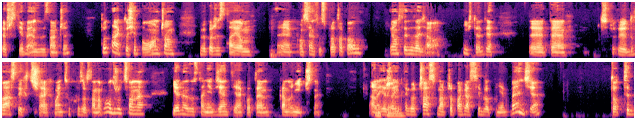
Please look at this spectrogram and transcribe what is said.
te wszystkie węzły znaczy, to tak, to się połączą, wykorzystają e, konsensus protokół i on wtedy zadziała. I wtedy e, te dwa z tych trzech łańcuchów zostaną odrzucone, jeden zostanie wzięty jako ten kanoniczny. Ale okay. jeżeli tego czasu na propagację bloku nie będzie, to, ty,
